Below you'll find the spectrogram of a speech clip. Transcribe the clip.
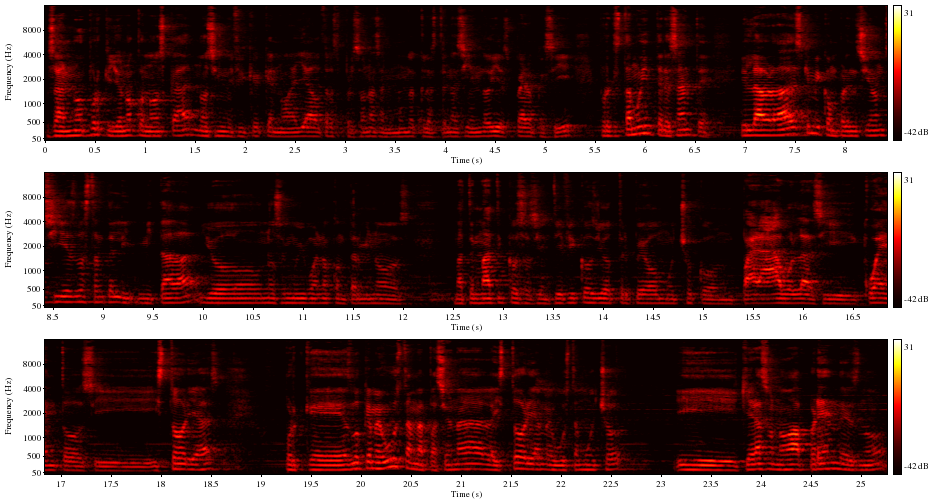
O sea, no porque yo no conozca, no significa que no haya otras personas en el mundo que lo estén haciendo y espero que sí, porque está muy interesante. Y la verdad es que mi comprensión sí es bastante limitada. Yo no soy muy bueno con términos matemáticos o científicos, yo tripeo mucho con parábolas y cuentos y historias porque es lo que me gusta, me apasiona la historia, me gusta mucho y quieras o no aprendes, ¿no?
